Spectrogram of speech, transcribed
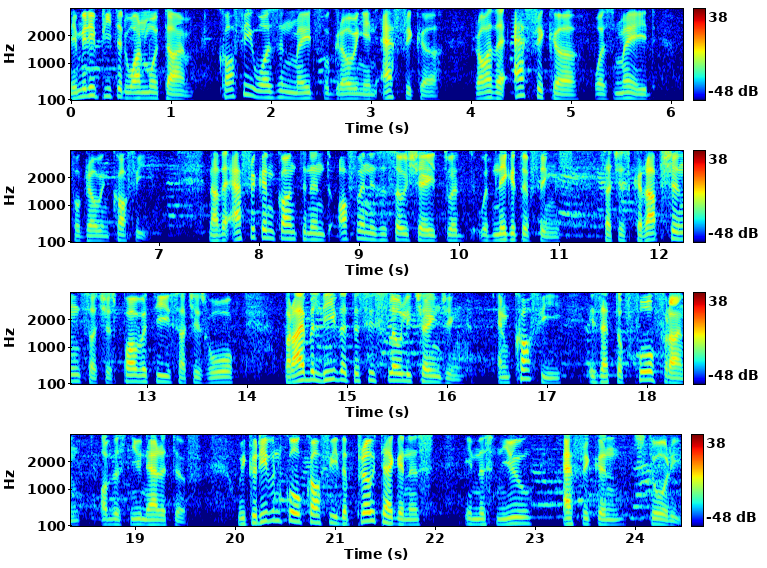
Let me repeat it one more time. Coffee wasn't made for growing in Africa, rather, Africa was made for growing coffee. Now, the African continent often is associated with, with negative things, such as corruption, such as poverty, such as war. But I believe that this is slowly changing, and coffee is at the forefront of this new narrative. We could even call coffee the protagonist in this new African story.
